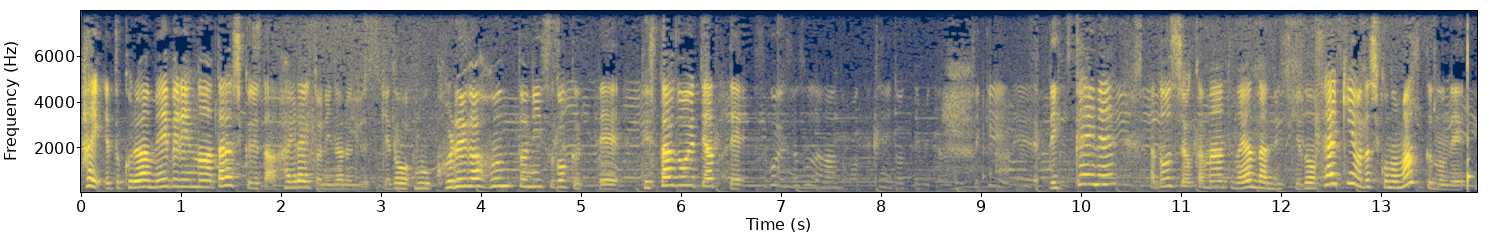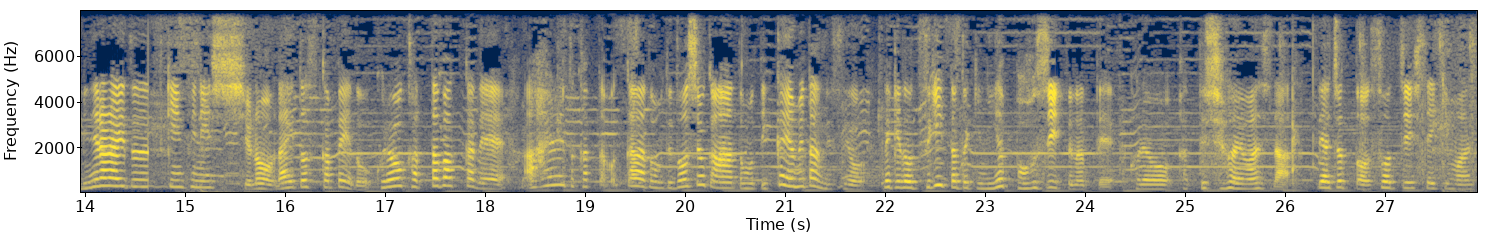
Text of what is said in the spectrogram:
はい、えっと、これはメイベリンの新しく出たハイライトになるんですけどもうこれが本当にすごくってテスターが置いてあってすごい良さそうだなと思って。で一回ねどうしようかなって悩んだんですけど最近私この MAC のねミネラライズスキンフィニッシュのライトスカペードこれを買ったばっかであハイライト買ったばっかだと思ってどうしようかなと思って一回やめたんですよ。だけど次行った時にやっぱ欲しいってなってこれを買ってしまいました。ではちょっとスウォッチしていきます。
